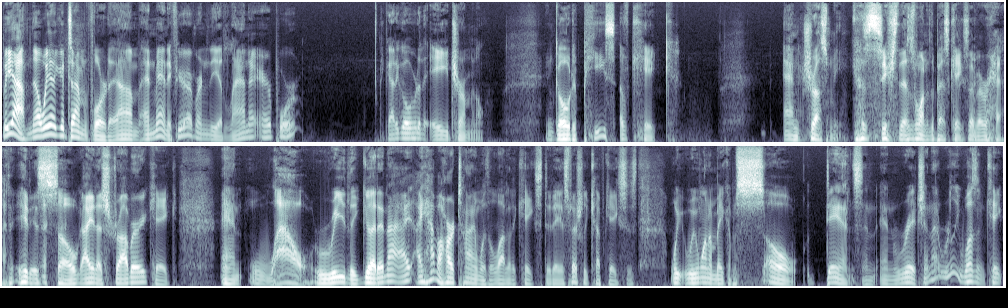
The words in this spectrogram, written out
but yeah, no, we had a good time in Florida. Um, and man, if you're ever in the Atlanta airport, you got to go over to the A terminal and go to Piece of Cake. And trust me, because seriously, that's one of the best cakes I've ever had. It is so. Good. I had a strawberry cake, and wow, really good. And I, I have a hard time with a lot of the cakes today, especially cupcakes. Is we, we want to make them so dense and, and rich, and that really wasn't cake.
